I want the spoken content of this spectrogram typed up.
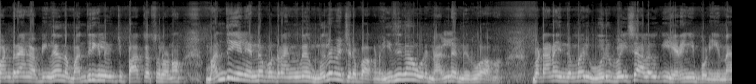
பண்ணுறாங்க அப்படிங்கிறத அந்த மந்திரிகளை வச்சு பார்க்க சொல்லணும். மந்திரிகள் என்ன பண்ணுறாங்கிறத முதலமைச்சரை பார்க்கணும். இதுதான் ஒரு நல்ல நிர்வாகம். பட் ஆனால் இந்த மாதிரி ஒரு பைசா அளவுக்கு இறங்கி போனீங்கன்னா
